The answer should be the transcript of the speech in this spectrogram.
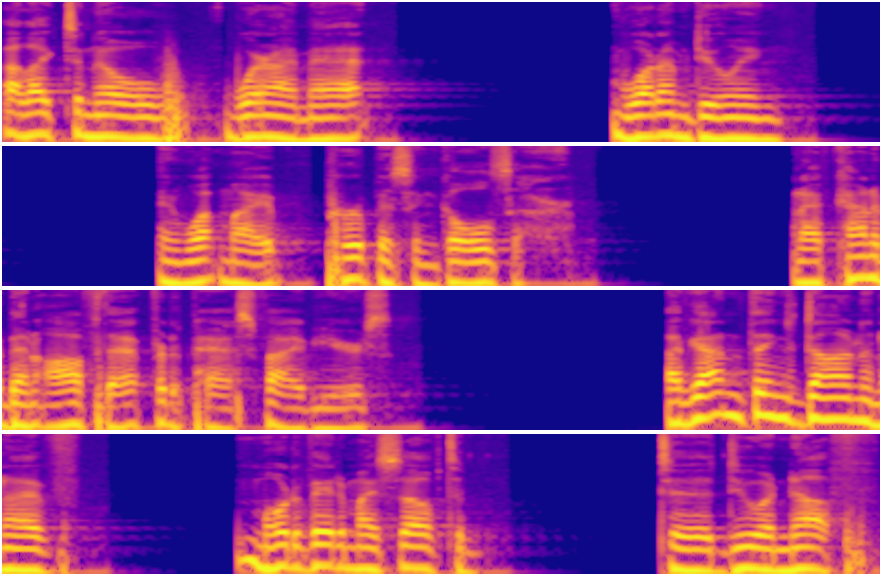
I like to know where I'm at, what I'm doing, and what my purpose and goals are. And I've kind of been off that for the past five years. I've gotten things done and I've motivated myself to to do enough.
